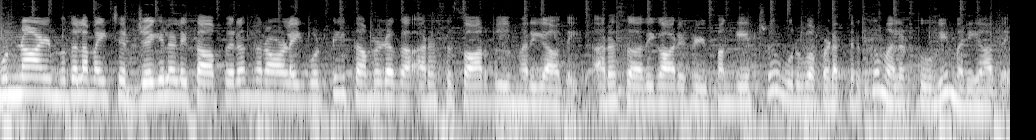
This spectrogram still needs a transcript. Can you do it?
முன்னாள் முதலமைச்சர் ஜெயலலிதா பிறந்த நாளை ஒட்டி தமிழக அரசு சார்பில் மரியாதை. அரசு அதிகாரிகள் பங்கேற்று உருவப்படத்திற்கு மலர்தூவி மரியாதை.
